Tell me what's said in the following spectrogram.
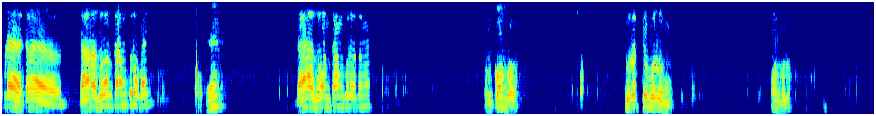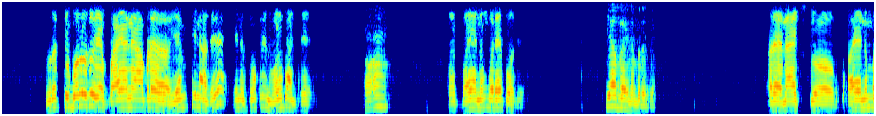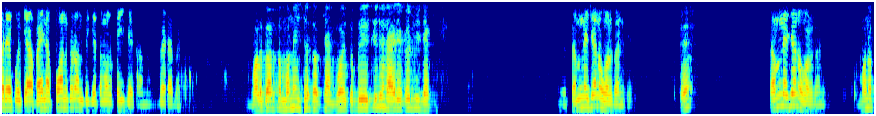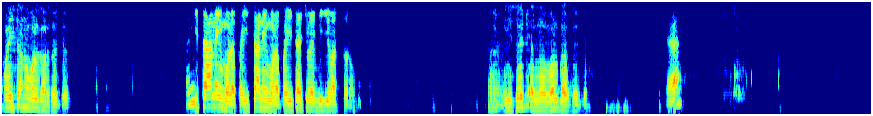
આપણે તમે દાણા ધોવાનું કામ કરો ભાઈ. દાણા ધોવાનું કામ કરો તમે. તમે કોણ બોલો? સુરતથી બોલું હું. કોણ બોલો? સુરતથી બોલું છું એક ભાઈ અને આપણે એમપી ના છે એને છોકરીને વળગાણ છે. હા. ભાઈ નંબર આપ્યો છે. ક્યાં ભાઈ નંબર આપ્યો? અરે ના ભાઈ નંબર આપ્યો કે આ ભાઈને ફોન કરો ને તો કે તમારું થઈ જાય કામ. બેઠા બેઠા. વળગાડ તો મને છે તો ક્યાંક હોય તો બે કીધે ને હારે કરવી નાખી. તમને છે ને વળગાણ છે? હે? તમને શેનો વળગાણ છે? મને પૈસાનો વળગાડ સોચ્યો પૈસા નહીં મળે પૈસા નહીં મળે પૈસા સિવાય બીજી વાત કરો. એ સોચ્યો ને વળગાડ સોચ્યો. હે?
